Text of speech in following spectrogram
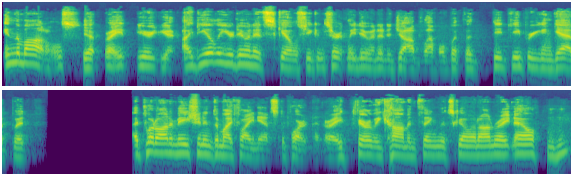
in the models, Yep. right? You're, you ideally you're doing it skills. You can certainly do it at a job level, but the, the deeper you can get. But I put automation into my finance department, right? Fairly common thing that's going on right now. Mhm.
